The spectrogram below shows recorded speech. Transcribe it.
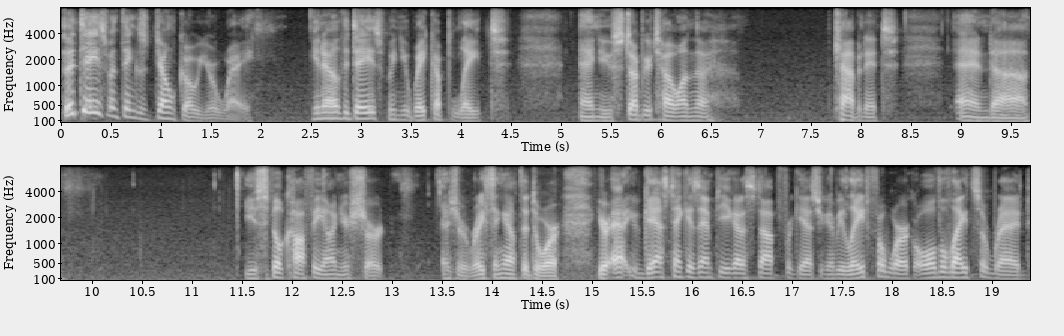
The days when things don't go your way, you know, the days when you wake up late and you stub your toe on the cabinet and uh, you spill coffee on your shirt as you're racing out the door. Your, your gas tank is empty. You got to stop for gas. You're going to be late for work. All the lights are red.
